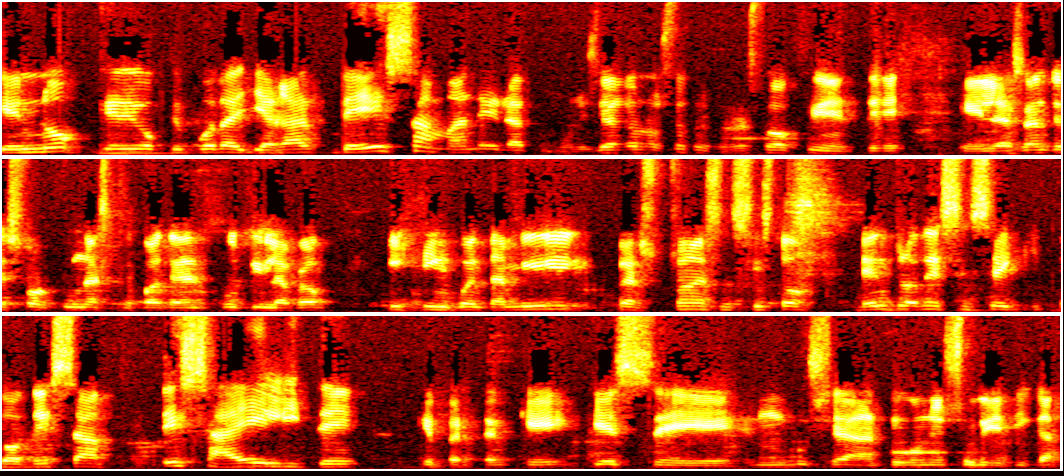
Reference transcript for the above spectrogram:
que no creo que pueda llegar de esa manera, como les llega a nosotros, el resto de Occidente, en las grandes fortunas que pueda tener Putin, Lavrov y 50.000 personas, insisto, dentro de ese séquito, de esa, de esa élite que, que, que es eh, en Rusia, antigua Unión Soviética,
